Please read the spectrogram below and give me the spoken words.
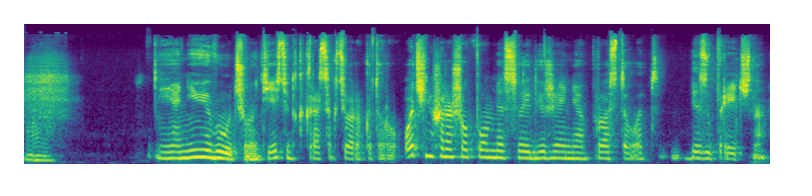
Угу. И они выучивают. Есть вот как раз актеры, которые очень хорошо помнят свои движения, просто вот безупречно.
